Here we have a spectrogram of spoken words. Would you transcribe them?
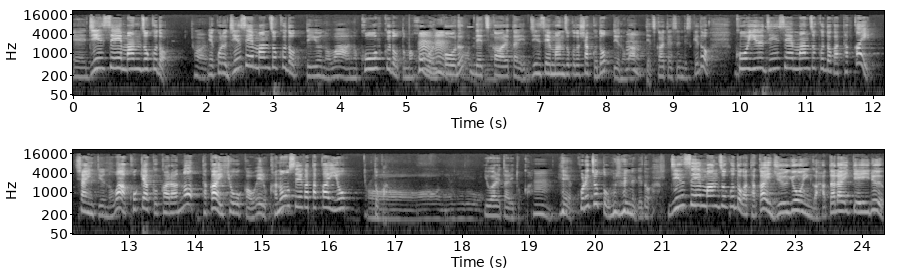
えー人生満足度。はい。でこれ人生満足度っていうのはあの幸福度とまあほぼイコールで使われたり、人生満足度尺度っていうのがあって使われたりするんですけど、こういう人生満足度が高い社員っていうのは顧客からの高い評価を得る可能性が高いよとか言われたりとか。うん。ね、これちょっと面白いんだけど人生満足度が高い従業員が働いている、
